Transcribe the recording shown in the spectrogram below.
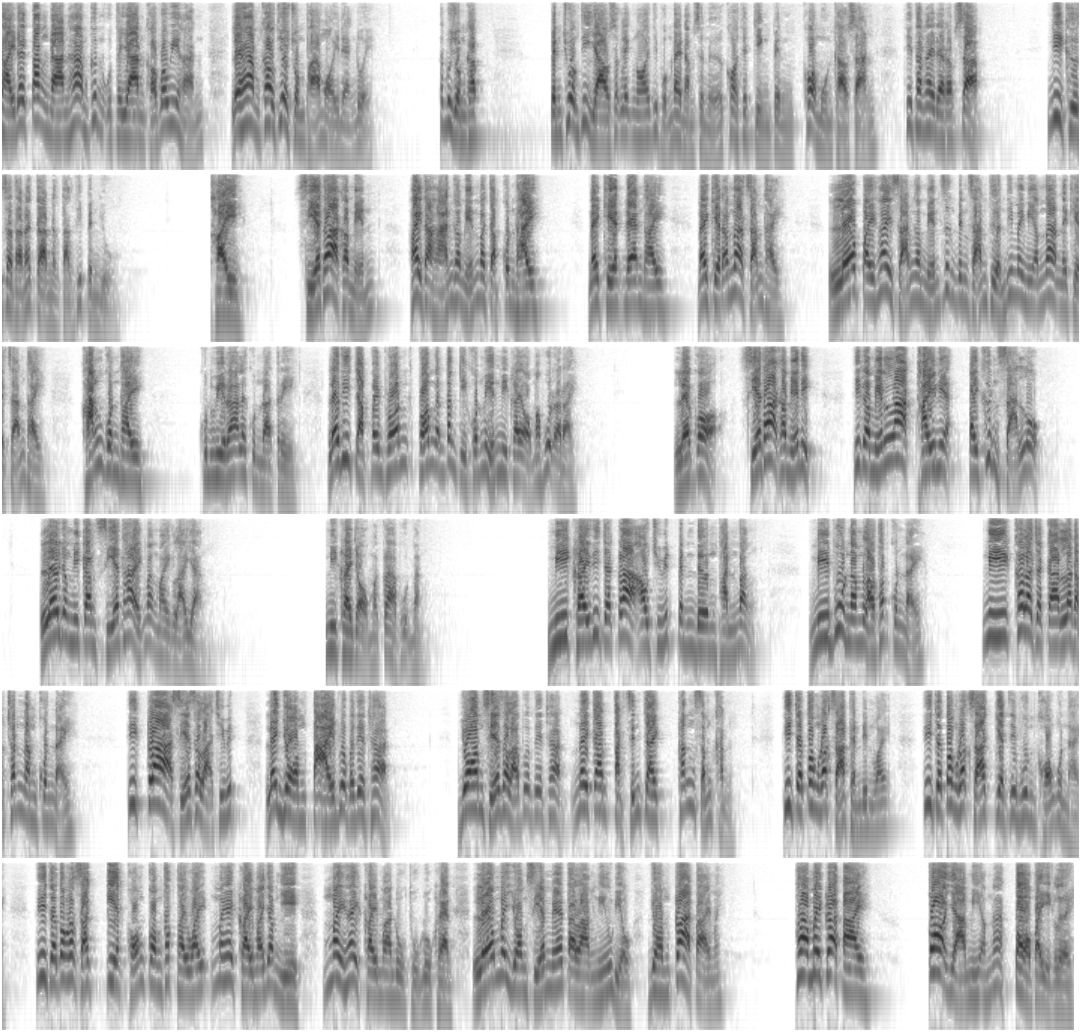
ไทยได้ตั้งด่านห้ามขึ้นอุทยานเขาพระวิหาร และห้ามเข้าเที่ยวชมผาหมอยแดงด้วย ท่านผู้ชมครับ เป็นช่วงที่ยาวสักเล็กน้อยที่ผมได้นำเสนอข้อเท็จจริงเป็นข้อมูลข่าวสารที่ท่านให้ได้รับทราบ นี่คือสถานการณ์ต่างๆ ที่เป็นอยู่ ไทยเสียท่าเขมรให้ทหารเขมรมาจับคนไทย ในเขตแดนไทย ในเขตอำนาจศาลไทย แล้วไปให้ศาลเขมรซึ่งเป็นศาลเถื่อนที่ไม่มีอำนาจในเขตศาลไทย ขังคนไทย คุณวีระและคุณราตรี แล้วที่จับไปพร้อมพร้อมกันตั้งกี่คนไม่เห็นมีใครออกมาพูดอะไร แล้วก็เสียท่าเขมรอีก ที่เขมรลากไทยเนี่ยไปขึ้นศาลโลก แล้วยังมีการเสียท่าอีกมากมายอีกหลายอย่าง มีใครจะออกมากล้าพูดบ้าง มีใครที่จะกล้าเอาชีวิตเป็นเดิมพันบ้าง มีผู้นำเหล่าทัพคนไหน มีข้าราชการระดับชั้นนำคนไหน ที่กล้าเสียสละชีวิต และยอมตายเพื่อประเทศชาติ ยอมเสียสละเพื่อประเทศชาติ ในการตัดสินใจครั้งสำคัญ ที่จะต้องรักษาแผ่นดินไว้ ที่จะต้องรักษาเกียรติภูมิของคนไทย ที่จะต้องรักษาเกียรติของกองทัพไทยไว้ ไม่ให้ใครมาย่ำยี ไม่ให้ใครมาดูถูกดูแคลน แล้วไม่ยอมเสียแม้ตารางนิ้วเดียว ยอมกล้าตายไหมถ้าไม่กล้าตายก็อย่ามีอำนาจต่อไปอีกเลย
